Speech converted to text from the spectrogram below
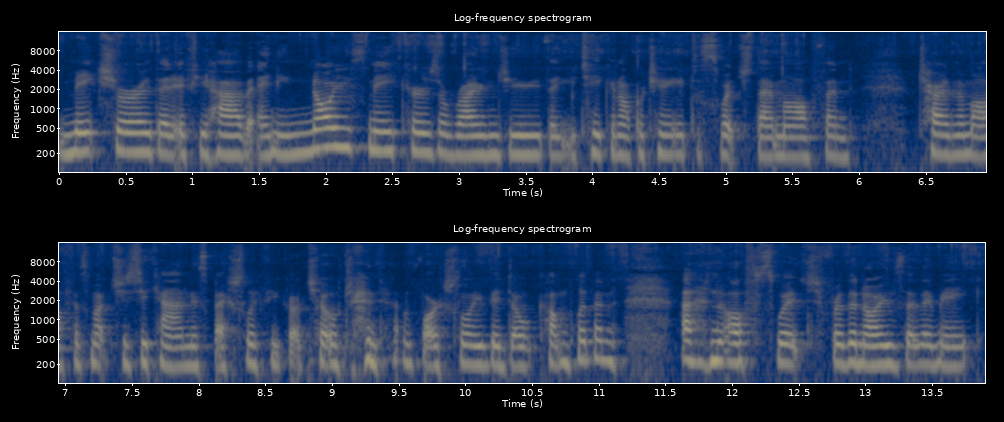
Make sure that if you have any noise makers around you that you take an opportunity to switch them off and turn them off as much as you can, especially if you've got children. Unfortunately, they don't come with an, an off switch for the noise that they make.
